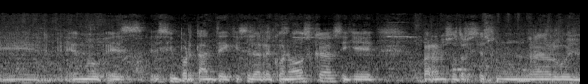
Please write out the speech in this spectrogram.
eh, es, importante que se le reconozca, así que para nosotros es un gran orgullo.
